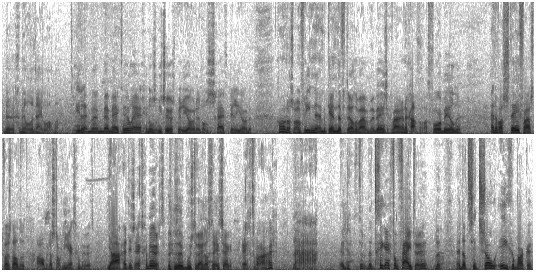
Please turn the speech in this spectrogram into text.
de gemiddelde Nederlander. Iedereen, wij, wij merkten heel erg in onze researchperiode, in onze schrijfperiode, gewoon als we aan vrienden en bekenden vertelden waar we mee bezig waren, dan gaven we wat voorbeelden. En dan was stevast, was dat het, oh, maar dat is toch niet echt gebeurd? Ja, het is echt gebeurd. Dat moesten wij dan steeds zeggen. Echt waar? Nou, het, ging echt om feiten. Hè? Dat, en dat zit zo ingebakken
